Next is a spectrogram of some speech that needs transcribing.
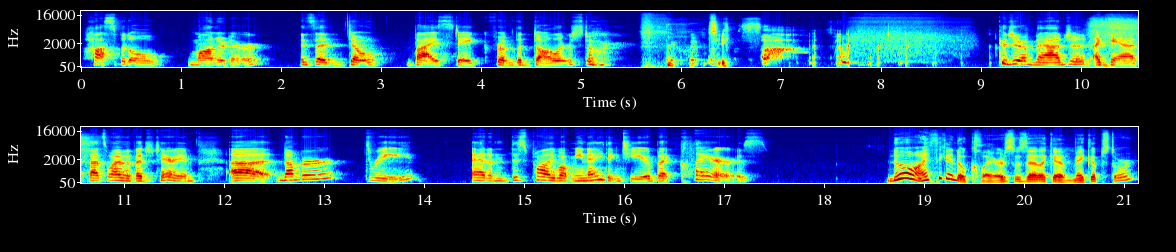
hospital monitor and said, "Don't buy steak from the dollar store." Jeez. Could you imagine? I can't. That's why I'm a vegetarian. Uh, number three, and this probably won't mean anything to you, but Claire's. No, I think I know Claire's. Was that like a makeup store?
